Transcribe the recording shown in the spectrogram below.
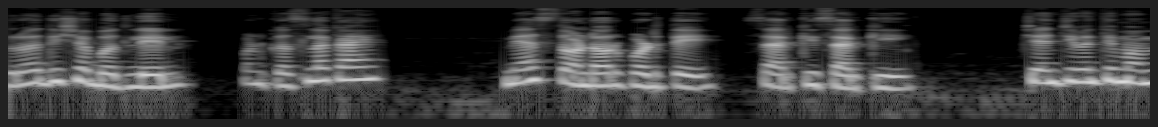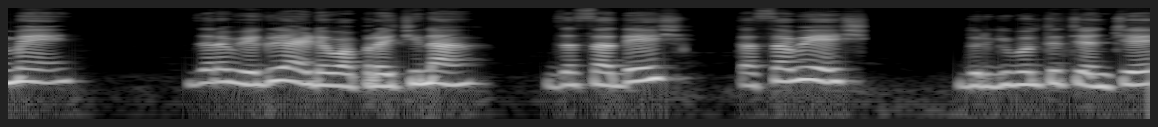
ग्रहदिशा बदलेल. पण कसलं काय? मॅच तोंडावर पडते सारखी सारखी. त्यांची म्हणते मम्मी जरा वेगळी आयडिया वापरायची ना. जसा देश तसा वेश. दुर्गी बोलते त्यांचे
